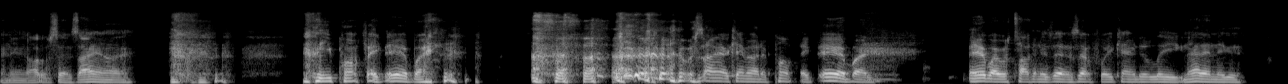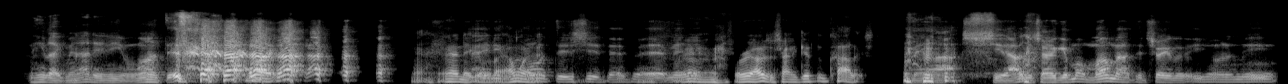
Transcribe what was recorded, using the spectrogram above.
And then all of a sudden, Zion, you pump faked everybody. Zion came out and pump faked everybody. Everybody was talking his ass up before he came to the league. Now that nigga, he like, man, I didn't even want this. yeah, that I nigga was didn't like, I wanted, want this shit that bad, man. man, for real, I was just trying to get through college. man, I, shit, I was just trying to get my mom out the trailer. You know what I mean?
